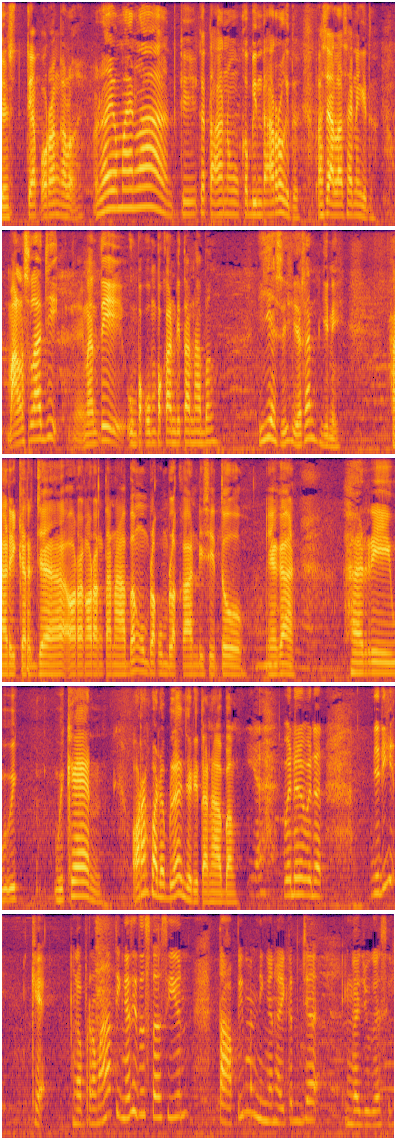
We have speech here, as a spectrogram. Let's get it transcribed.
Dan setiap orang kalau udah ayo main lah ke ke ke Bintaro gitu. Pasti alasannya gitu. Males lah Ji. Nanti umpak-umpakan di Tanah Abang. Iya sih, ya kan gini. Hari kerja orang-orang Tanah Abang umplak-umplakan di situ, ya kan. Hari week weekend orang pada belanja di Tanah Abang. iya bener-bener jadi kayak nggak pernah mati nggak sih itu stasiun tapi mendingan hari kerja enggak juga sih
